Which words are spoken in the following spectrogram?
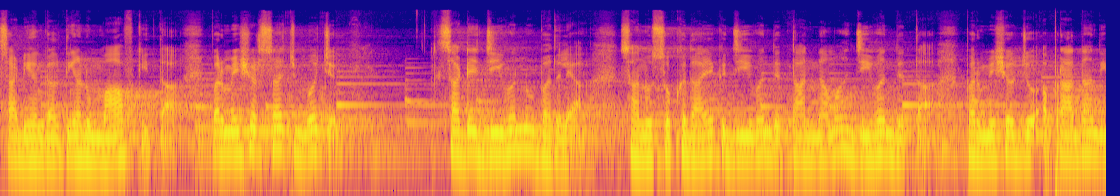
ਸਾਡੀਆਂ ਗਲਤੀਆਂ ਨੂੰ ਮਾਫ ਕੀਤਾ। ਪਰਮੇਸ਼ਰ ਸੱਚਮੁੱਚ ਸਾਡੇ ਜੀਵਨ ਨੂੰ ਬਦਲਿਆ। ਸਾਨੂੰ ਸੁਖਦਾਇਕ ਜੀਵਨ ਦਿੱਤਾ, ਨਵਾਂ ਜੀਵਨ ਦਿੱਤਾ। ਪਰਮੇਸ਼ਰ ਜੋ ਅਪਰਾਧਾਂ ਦੀ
